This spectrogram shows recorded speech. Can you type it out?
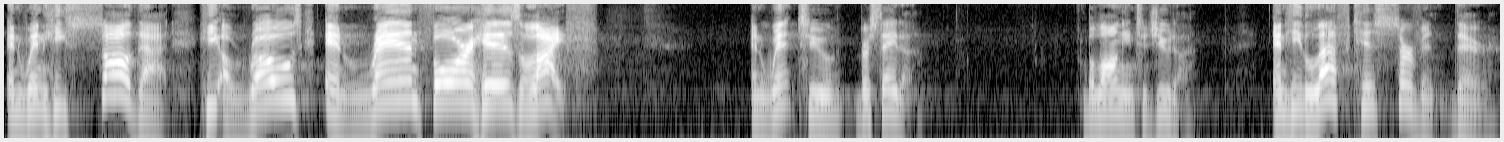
And when he saw that, he arose and ran for his life and went to Beersheba, belonging to Judah and he left his servant there.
